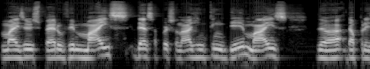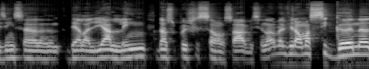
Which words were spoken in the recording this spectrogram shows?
mas eu espero ver mais dessa personagem, entender mais da, da, presença dela ali além da superstição, sabe? Senão ela vai virar uma cigana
